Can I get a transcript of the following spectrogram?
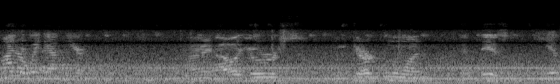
Mine are way down here. All right, all yours. You jerk one at distance. Yep.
